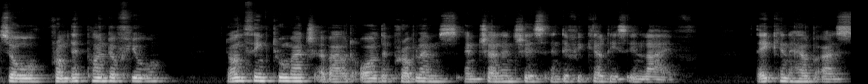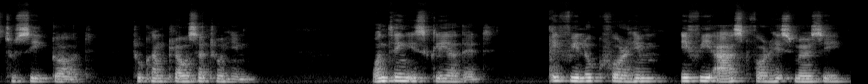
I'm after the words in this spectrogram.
So, from that point of view, don't think too much about all the problems and challenges and difficulties in life. They can help us to seek God, to come closer to Him. One thing is clear that if we look for Him, if we ask for His mercy,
